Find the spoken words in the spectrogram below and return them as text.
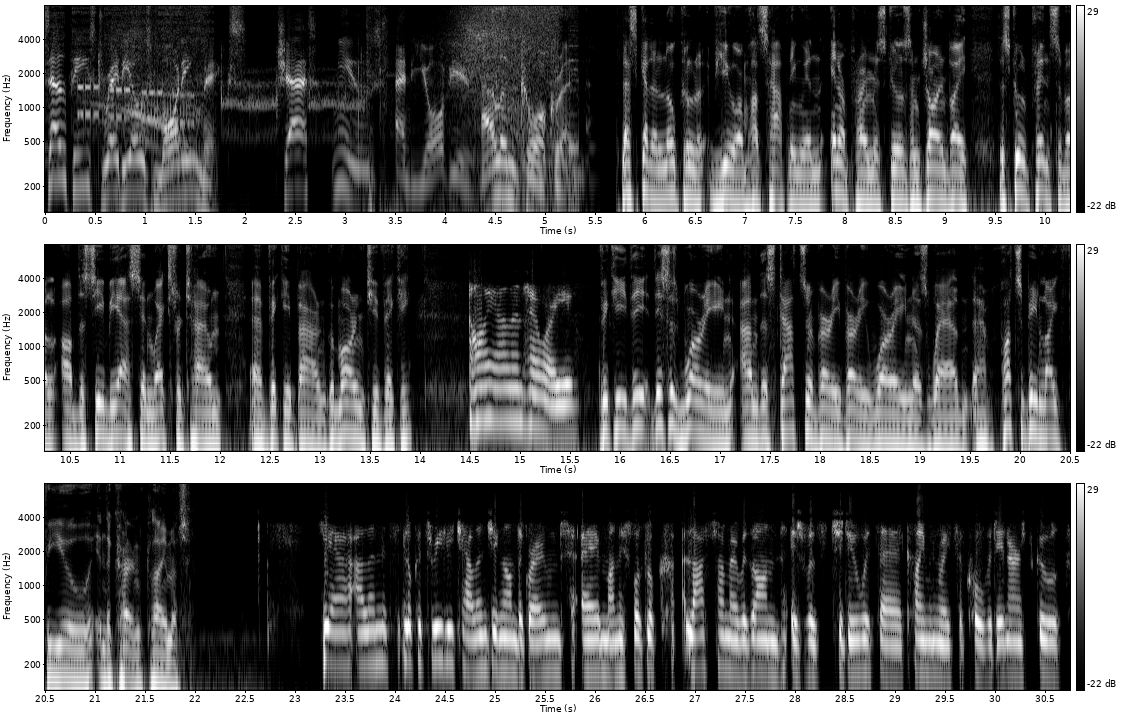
Southeast Radio's morning mix. Chat, news, and your views. Alan Corcoran. Let's get a local view on what's happening in, inner primary schools. I'm joined by the school principal of the CBS in Wexford Town, uh, Vicky Barron. Good morning to you, Vicky. Hi, Alan. How are you? Vicky, the, this is worrying, and the stats are very, very worrying as well. Uh, what's it been like for you in the current climate? Yeah, Alan. It's, look, it's really challenging on the ground. Um, and I suppose, look, last time I was on, it was to do with the uh, climbing rates of COVID in our school.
